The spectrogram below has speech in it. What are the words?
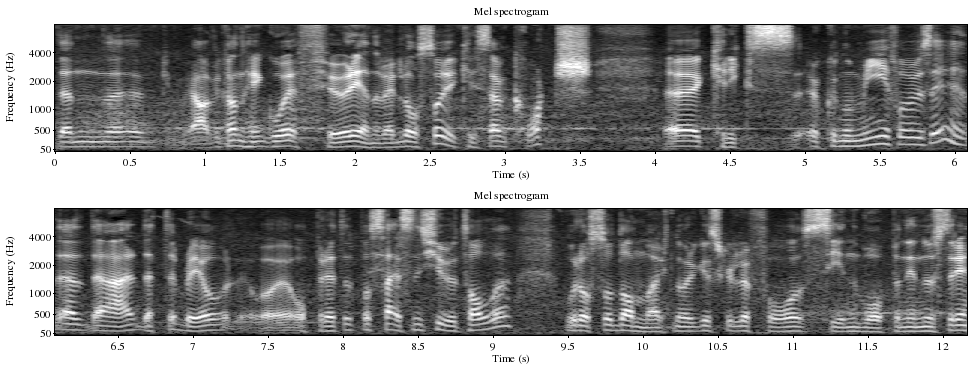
Den, eh, ja, vi kan gå før eneveldet også, i Christian Quartz. Eh, krigsøkonomi, får vi si. Det, det er, dette ble jo opprettet på 1620-tallet, hvor også Danmark-Norge skulle få sin våpenindustri.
